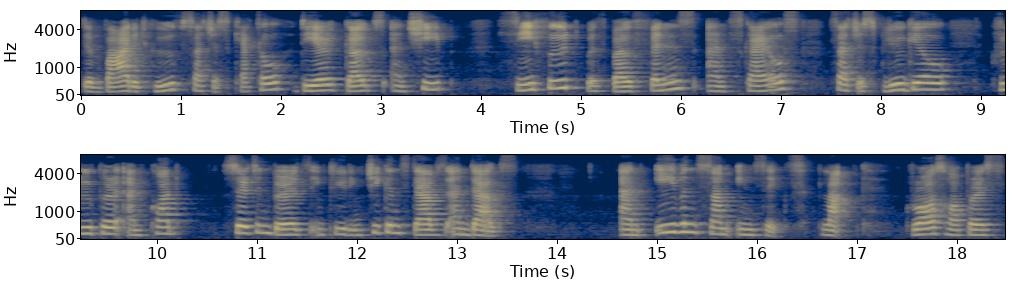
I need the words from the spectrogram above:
divided hoof, such as cattle, deer, goats, and sheep. Seafood with both fins and scales, such as bluegill, grouper, and cod certain birds, including chickens, doves, and ducks, and even some insects like grasshoppers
